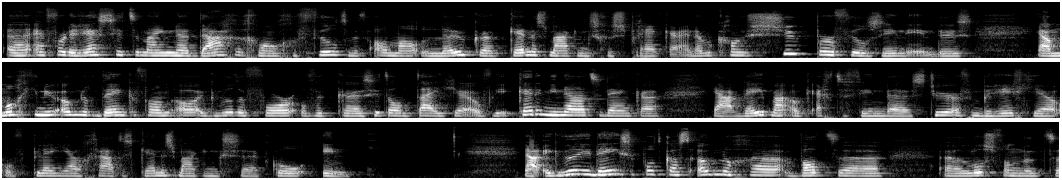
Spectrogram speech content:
en voor de rest zitten mijn dagen gewoon gevuld met allemaal leuke kennismakingsgesprekken. En daar heb ik gewoon super veel zin in. Dus ja, mocht je nu ook nog denken van, oh, ik wil ervoor of ik zit al een tijdje over die Academy na te denken. Ja, weet maar ook echt te vinden. Stuur even een berichtje of plan jouw gratis kennismakingscall in. Nou, ik wil je deze podcast ook nog uh, wat, uh, uh, los van het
